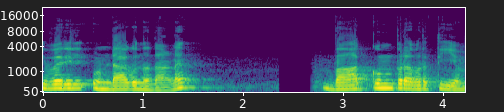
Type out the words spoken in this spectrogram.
ഇവരിൽ ഉണ്ടാകുന്നതാണ്. വാക്കും പ്രവൃത്തിയും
